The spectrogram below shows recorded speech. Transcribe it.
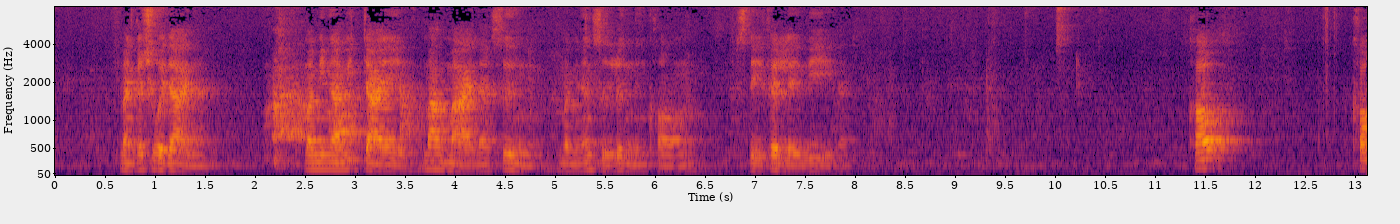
ำมันก็ช่วยได้นะ มันมีงานวิจัยมากมายนะ ซึ่งมันมีหนังสือเรื่องหนึ่งของสตีเฟนเลวีนะเขาเขา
